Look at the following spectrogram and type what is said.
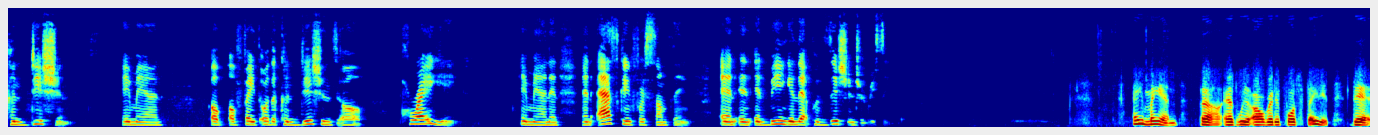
conditions, Amen, of of faith or the conditions of praying, Amen, and and asking for something, and and and being in that position to receive. Amen. Uh, as we already stated, that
